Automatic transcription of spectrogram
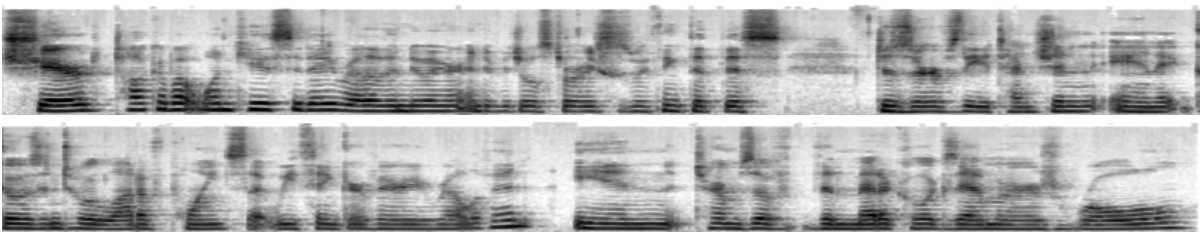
share to talk about one case today rather than doing our individual stories because we think that this deserves the attention and it goes into a lot of points that we think are very relevant in terms of the medical examiner's role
